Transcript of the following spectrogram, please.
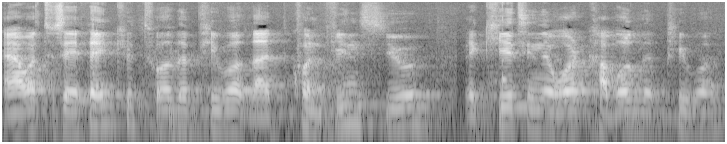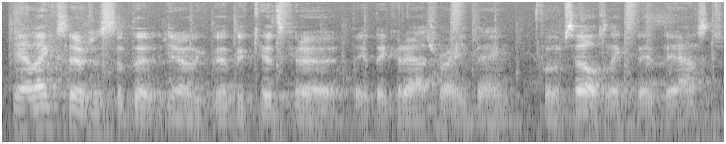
And I want to say thank you to all the people that convinced you, the kids in the World Cup, all the people. Yeah, I like of just that you know the, the kids could have they, they could ask for anything for themselves. Like they, they asked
